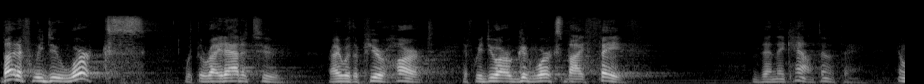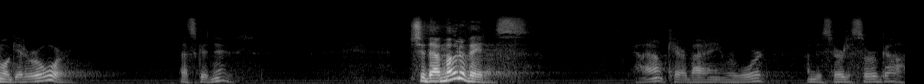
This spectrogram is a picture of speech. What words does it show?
But if we do works, with the right attitude, right, with a pure heart, if we do our good works by faith, then they count, don't they? And we'll get a reward. That's good news. Should that motivate us? I don't care about any reward. I'm just here to serve God.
